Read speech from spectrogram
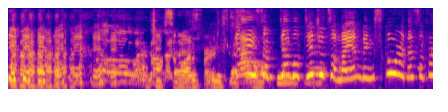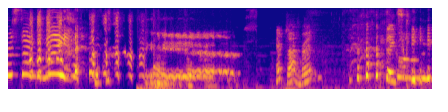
Oh my god. soul out of first. Guys, I'm double digits on my ending score. That's the first time tonight. Good job, Brett. Thanks, Key.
